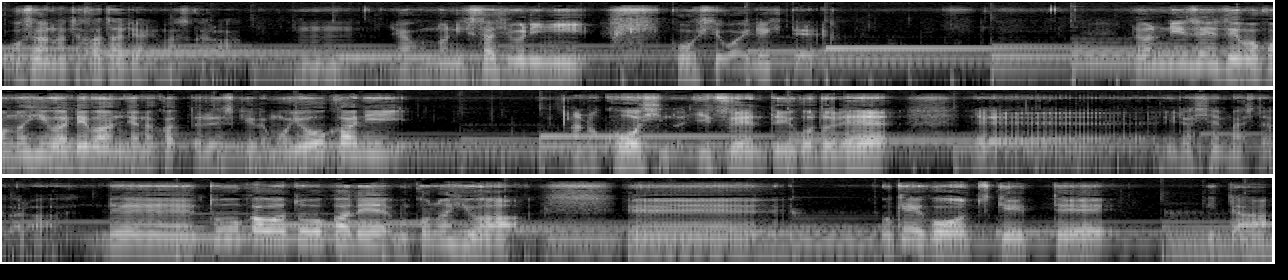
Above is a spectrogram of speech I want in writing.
お世話になった方でありますから、うん、いや、本当に久しぶりにこうしてお会いできて、蘭林先生はこの日は出番じゃなかったですけども、8日にあの講師の実演ということで、えー、いらっしゃいましたから、で、10日は10日で、この日は、えー、お稽古をつけていた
